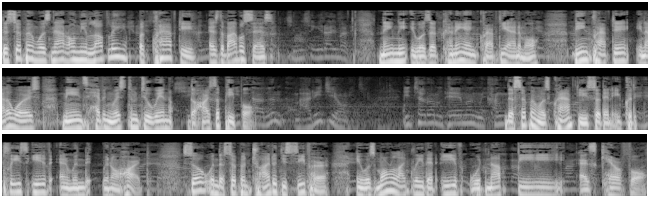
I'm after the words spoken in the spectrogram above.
The serpent was not only lovely, but crafty, as the Bible says. Namely, it was a cunning and crafty animal. Being crafty, in other words, means having wisdom to win the hearts of people. The serpent was crafty so that it could please Eve and win, the, win her heart. So when the serpent tried to deceive her, it was more likely that Eve would not be as careful.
